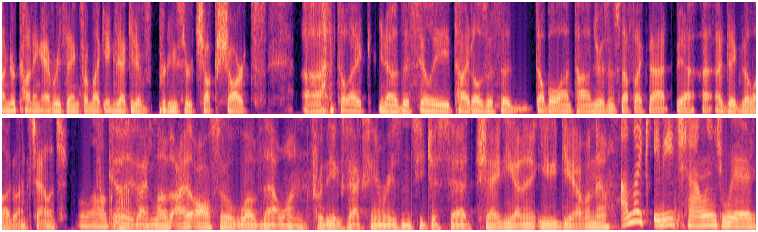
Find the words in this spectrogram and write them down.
undercutting everything from like executive producer Chuck Sharts uh, to like you know the silly titles with the double entendres and stuff like that. But yeah, I, I dig the Loglines challenge. Log Good. I love. I also love that one for the exact same reasons you just said. Shay, you got any, you? Do you have one now? I like any challenge where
